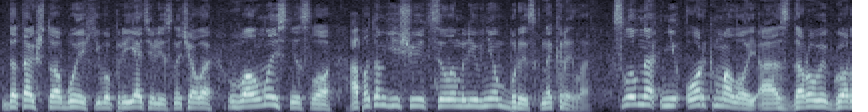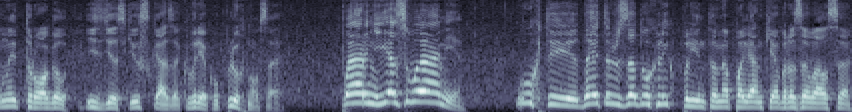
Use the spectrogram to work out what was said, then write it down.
Да так, что обоих его приятелей сначала волной снесло, а потом еще и целым ливнем брызг накрыло. Словно не орк малой, а здоровый горный трогал из детских сказок в реку плюхнулся. «Парни, я с вами!» «Ух ты, да это же задохлик Плинта на полянке образовался.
